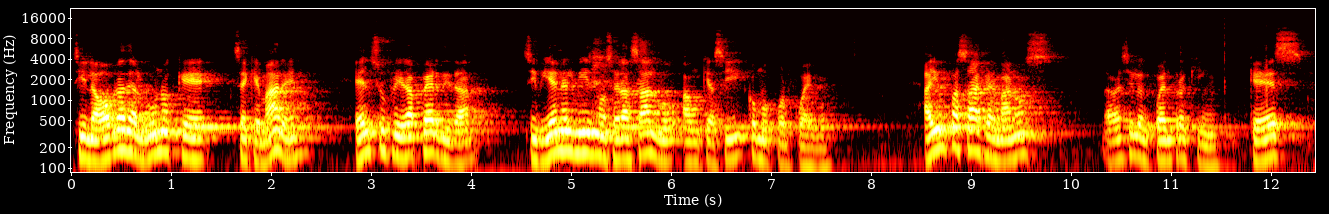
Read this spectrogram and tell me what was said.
Si la obra de alguno que se quemare, él sufrirá pérdida, si bien él mismo será salvo, aunque así como por fuego. Hay un pasaje, hermanos, a ver si lo encuentro aquí, que es,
